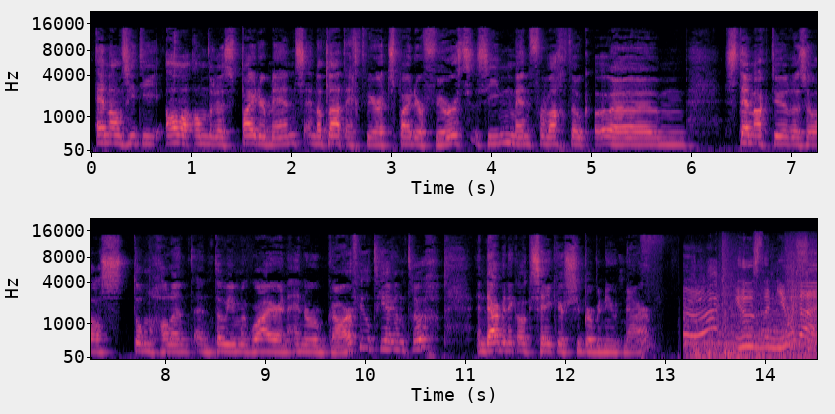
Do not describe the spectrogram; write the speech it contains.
En dan ziet hij alle andere Spider-Mans. En dat laat echt weer het Spider-Verse zien. Men verwacht ook ehm, stemacteuren zoals Tom Holland en Tobey Maguire en Andrew Garfield hierin terug. En daar ben ik ook zeker super benieuwd naar. Who's the new guy?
